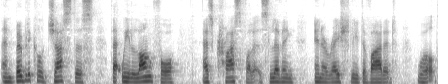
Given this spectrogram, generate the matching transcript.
and biblical justice that we long for as Christ followers living in a racially divided world.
